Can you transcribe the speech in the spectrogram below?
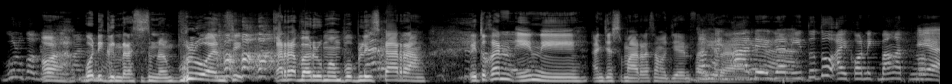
Gue lupa beli. Wah, gue di generasi 90-an sih Karena baru mampu beli sekarang Itu kan ini Anjas Mara sama Jian Tapi Fahira adegan itu tuh ikonik banget. Nge- Iya.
